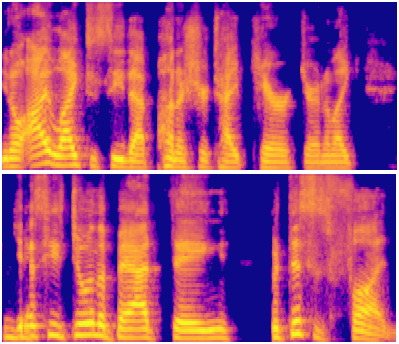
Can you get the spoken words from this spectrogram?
you know I like to see that Punisher type character, and I'm like, Mhm. yes, he's doing the bad thing, but this is fun.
